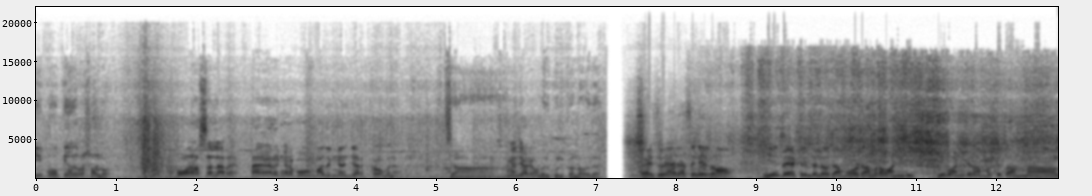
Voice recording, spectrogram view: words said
ഈ പോക്കിനത് പ്രശ്നമുണ്ടോ? പോണ പ്രശ്നമല്ല ടയർ ഇങ്ങനെ പോകുമ്പോ അതിങ്ങനെ ജർക്കാവും ചാ. ഇങ്ങനെ ചാടി ഒരു കുലുക്കുണ്ടാവും അല്ലേ? അതായത് വേറെ രസം കേൾക്കണോ? ഈ ബാറ്ററി ഉണ്ടല്ലോ അത് നമ്മോട് നമ്മുടെ വണ്ടി. ഈ വണ്ടി നമുക്ക് തന്ന ആൾ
